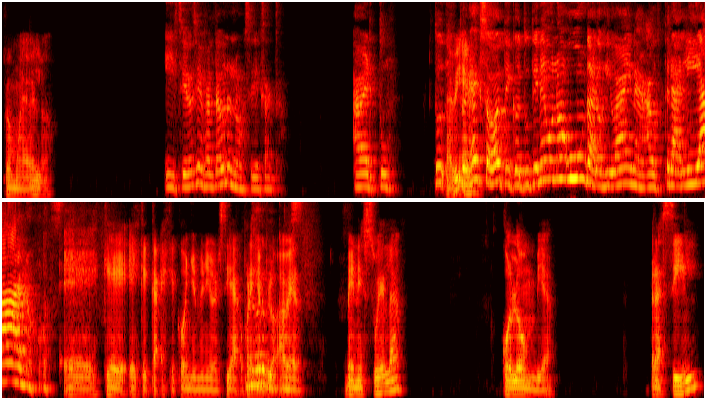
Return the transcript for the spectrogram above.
Promuévelo. Y si no si me falta uno, no, sí, exacto. A ver, tú. Tú, eres exótico, tú tienes unos húngaros y vainas, australianos. Es que, es que, es que coño, en mi universidad. Por ejemplo, a ver. Venezuela, Colombia, Brasil,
